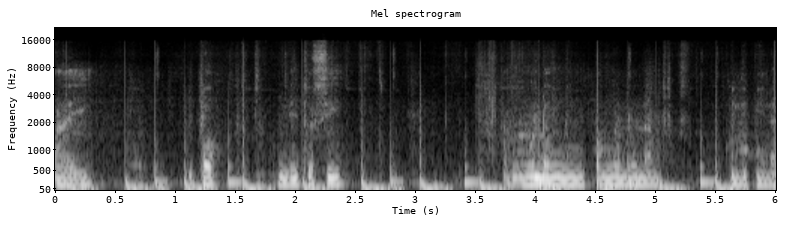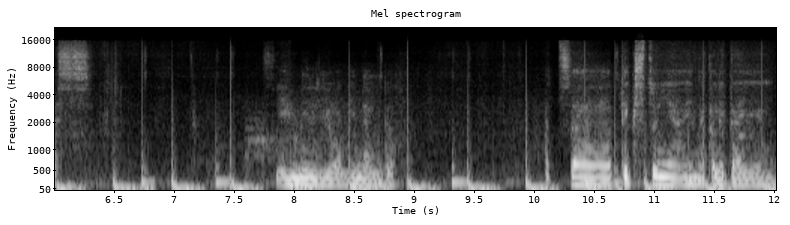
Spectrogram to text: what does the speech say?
ay ito. Dito si ang unang pangulo ng Pilipinas. Si Emilio Aguinaldo. At sa teksto niya ay nakalagay ang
